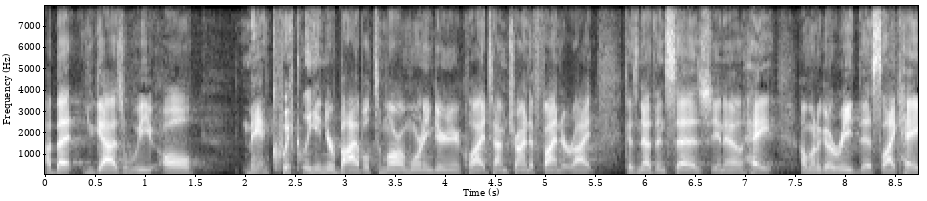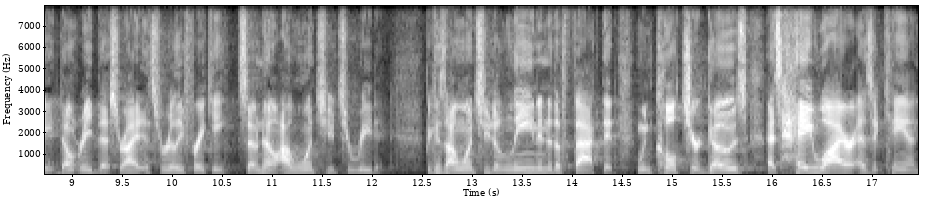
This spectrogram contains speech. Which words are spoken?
I bet you guys will be all, man, quickly in your Bible tomorrow morning during your quiet time trying to find it, right? Because nothing says, you know, hey, I wanna go read this. Like, hey, don't read this, right? It's really freaky. So, no, I want you to read it because I want you to lean into the fact that when culture goes as haywire as it can,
